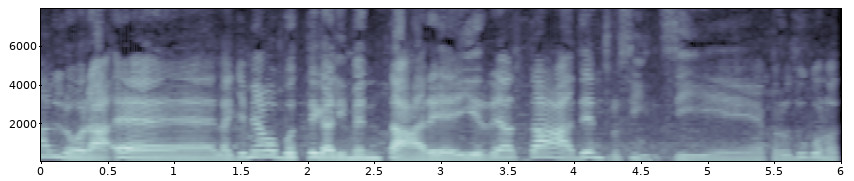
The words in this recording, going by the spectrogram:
Allora, eh, la chiamiamo bottega alimentare, in realtà dentro sì, si producono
